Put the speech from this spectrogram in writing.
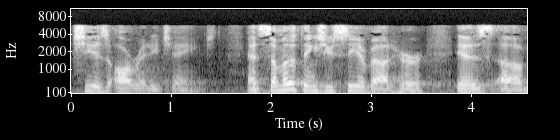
She is already changed. And some of the things you see about her is um,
